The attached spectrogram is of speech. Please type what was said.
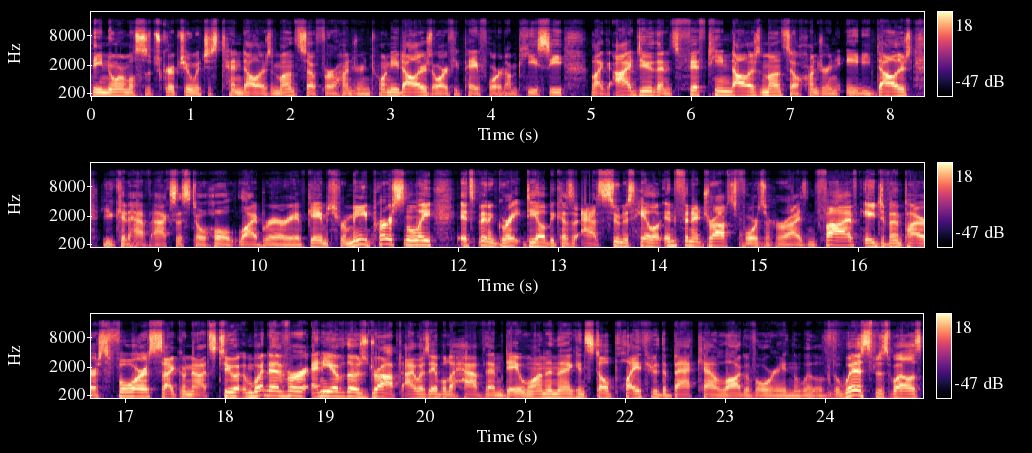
the normal subscription, which is $10 a month, so for $120, or if you pay for it on PC like I do, then it's $15 a month, so $180. You could have access to a whole library of games. For me personally, it's been a great deal because as soon as Halo Infinite drops, Forza Horizon 5, Age of Empires 4, Psychonauts 2, and whenever any of those dropped, I was able to have them day one, and then I can still play through the back catalog of Ori and the Will of the Wisp, as well as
